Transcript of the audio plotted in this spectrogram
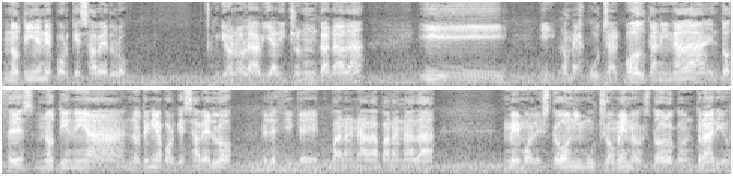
no tiene por qué saberlo. Yo no le había dicho nunca nada y, y no me escucha el podcast ni nada, entonces no tenía, no tenía por qué saberlo. Es decir, que para nada, para nada me molestó, ni mucho menos, todo lo contrario.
